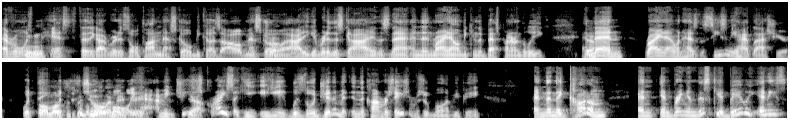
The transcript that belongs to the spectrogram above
Everyone was Mhm. pissed that they got rid of Zoltan Mesko because oh Mesko, Sure. how do you get rid of this guy and this and that? And then Ryan Allen became the best punter in the league. And Yeah. then Ryan Allen has the season he had last year with the, Almost with the Super Bowl Bowl. MVP. I mean, Jesus Yeah. Christ, like he he was legitimate in the conversation for Super Bowl MVP. And then they cut him and and bring in this kid Bailey, and he's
